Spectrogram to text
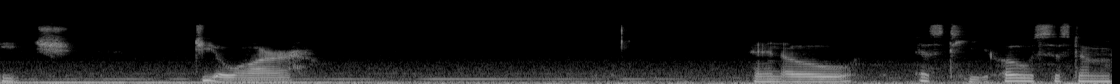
H G O R N O S T O system.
